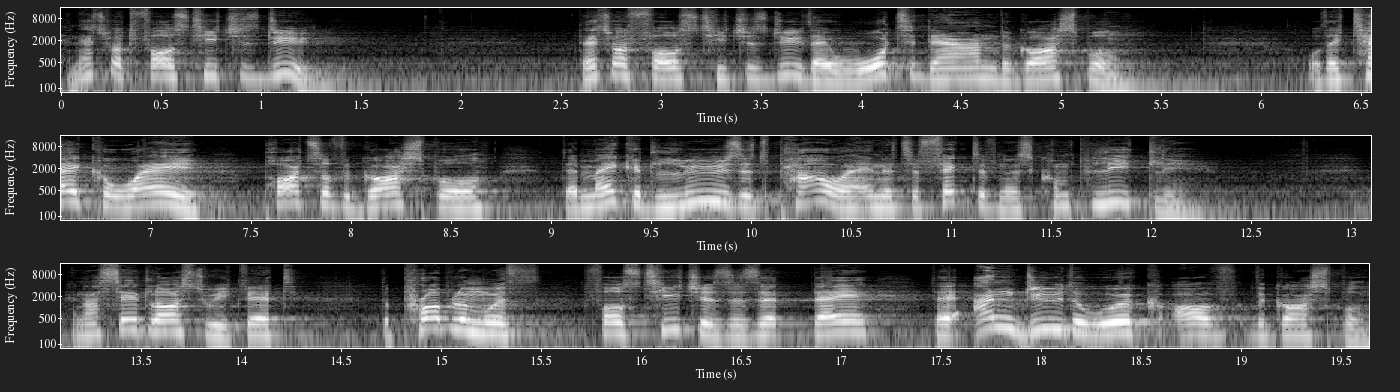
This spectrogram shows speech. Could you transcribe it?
And that's what false teachers do. That's what false teachers do. They water down the gospel, or they take away parts of the gospel that make it lose its power and its effectiveness completely. And I said last week that the problem with false teachers is that they, they undo the work of the gospel.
